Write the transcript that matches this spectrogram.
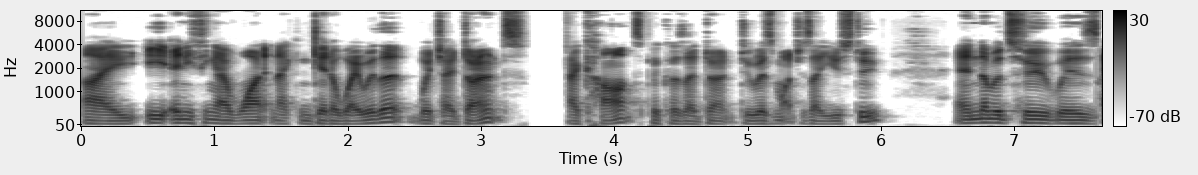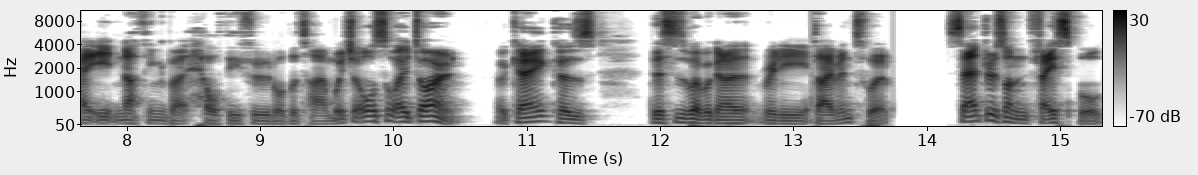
I eat anything I want and I can get away with it, which I don't. I can't because I don't do as much as I used to. And number two was I eat nothing but healthy food all the time, which also I don't. Okay. Because this is where we're going to really dive into it. Sandra's on Facebook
